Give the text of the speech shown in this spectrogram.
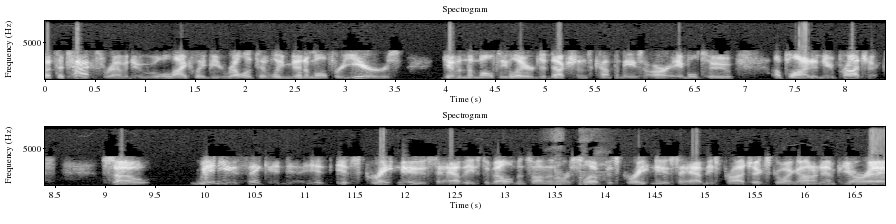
but the tax revenue will likely be relatively minimal for years given the multi-layered deductions companies are able to apply to new projects. So when you think it, it, it's great news to have these developments on the North Slope, it's great news to have these projects going on in NPRA,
